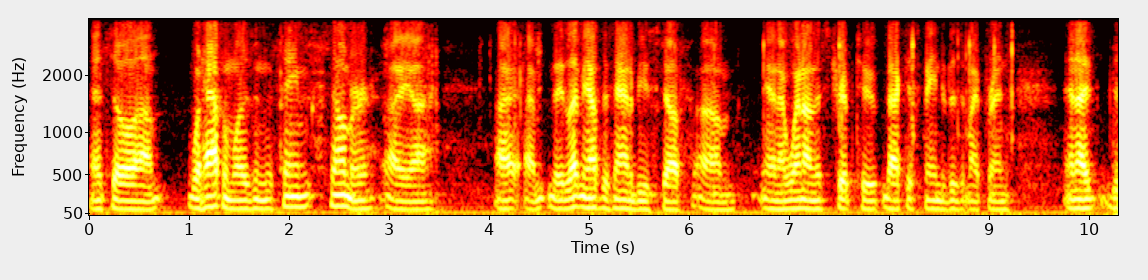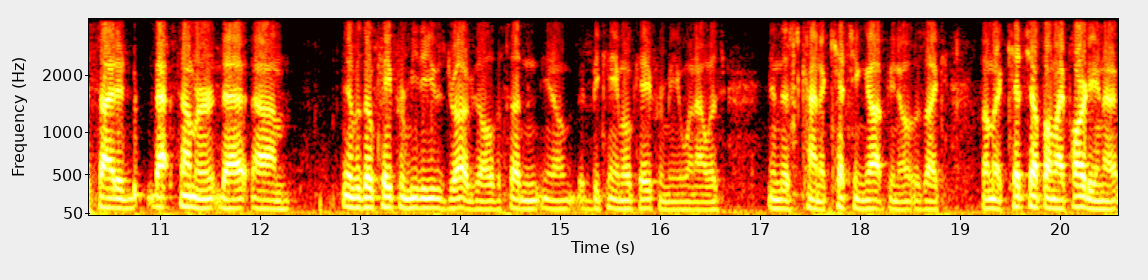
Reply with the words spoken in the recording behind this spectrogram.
And so um, what happened was in the same summer, I uh, I, I, they let me off this Antabuse stuff, um, and I went on this trip to back to Spain to visit my friends. And I decided that summer that um, it was okay for me to use drugs. All of a sudden, you know, it became okay for me when I was in this kind of catching up. You know, it was like if I'm going to catch up on my party, and I,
